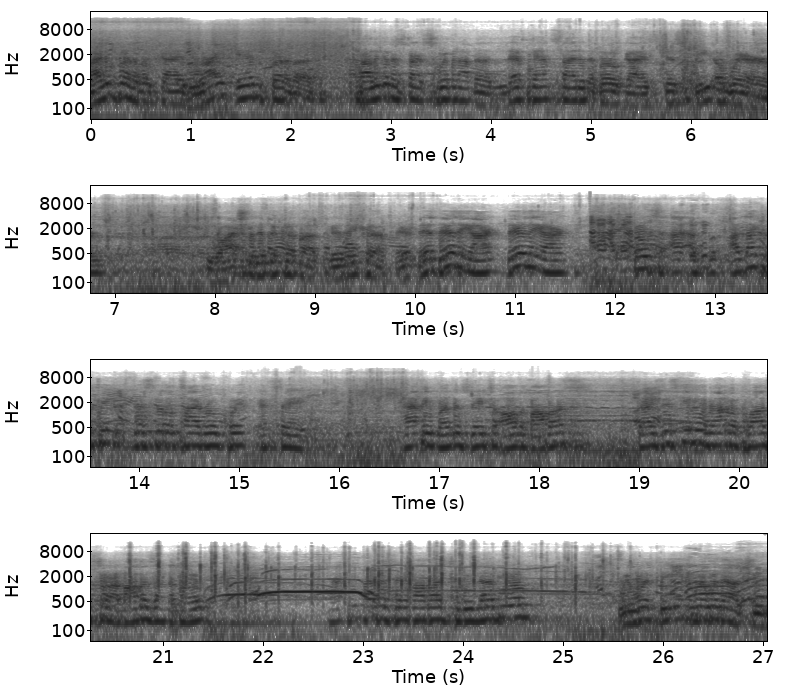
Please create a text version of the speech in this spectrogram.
Right in front of us, guys. Right in front of us. Probably going to start swimming on the left-hand side of the boat, guys. Just be aware. Watch for them to come up. Here they come. There, there, there they are. There they are. Folks, I, I- I'd like to take this little time real quick and say Happy Mother's Day to all the mamas. Guys, just give a round of applause to our mamas on the boat. Happy Mother's Day, mamas. We love you. We wouldn't be anywhere without you.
